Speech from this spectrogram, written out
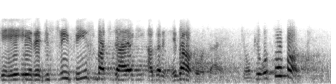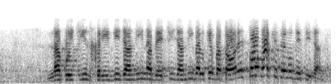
کہ یہ رجسٹری فیس بچ جائے گی اگر ہبا ہو جائے، کیونکہ وہ توحفہ ہوتی نہ کوئی چیز خریدی جاندی، نہ بیچی جاندی، بلکہ بطور توحفہ کسی نو دیتی جاندی۔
